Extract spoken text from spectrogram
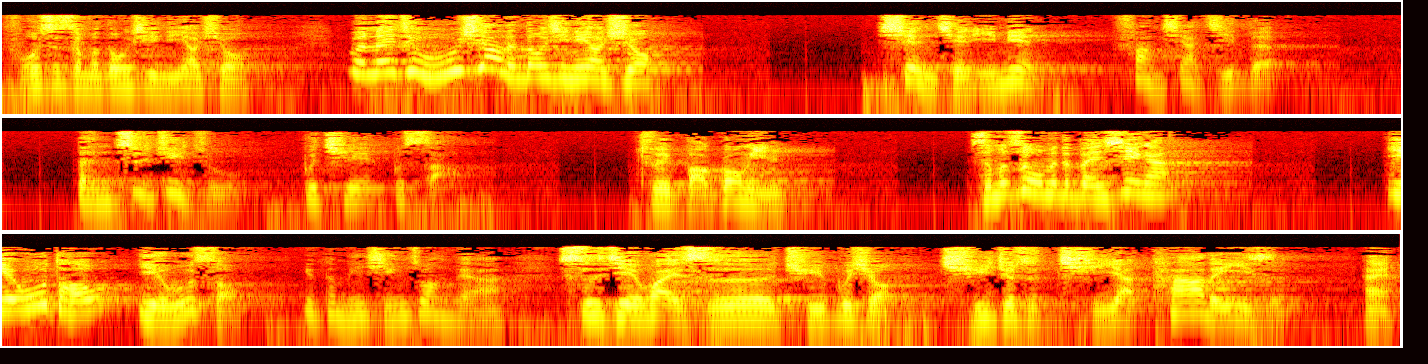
佛是什么东西？你要修，本来就无相的东西，你要修。现前一念，放下即得，本质具足，不缺不少。所以宝公云：什么是我们的本性啊？也无头，也无手，因为它没形状的啊。世界坏时，取不朽，取就是其呀，它的意思。哎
